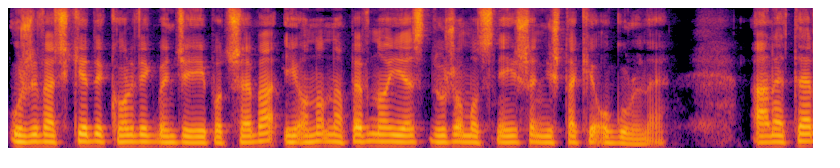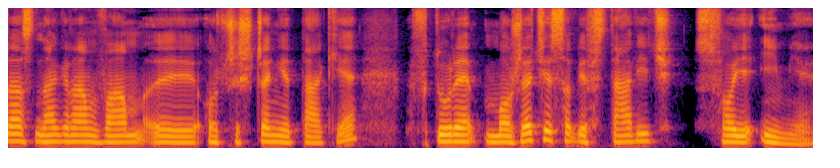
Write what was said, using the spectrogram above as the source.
używać kiedykolwiek będzie jej potrzeba i ono na pewno jest dużo mocniejsze niż takie ogólne. Ale teraz nagram Wam y, oczyszczenie takie, w które możecie sobie wstawić swoje imię.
